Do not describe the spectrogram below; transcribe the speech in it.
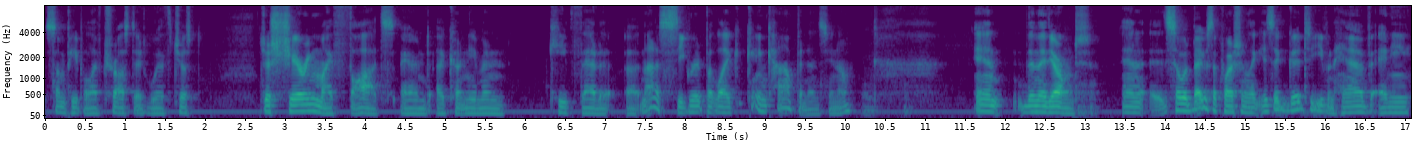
some people I've trusted with just just sharing my thoughts and I couldn't even keep that uh, not a secret but like in confidence you know and then they don't and so it begs the question like is it good to even have any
